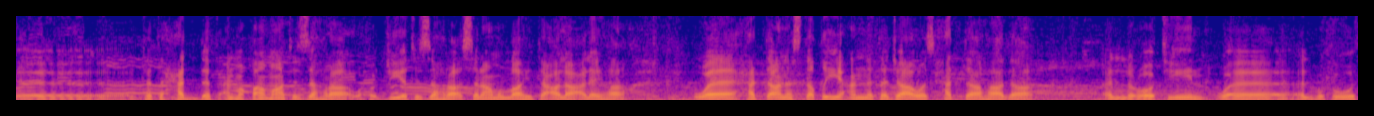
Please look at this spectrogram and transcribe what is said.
آه، تتحدث عن مقامات الزهراء وحجية الزهراء سلام الله تعالى عليها. وحتى نستطيع أن نتجاوز حتى هذا الروتين والبحوث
